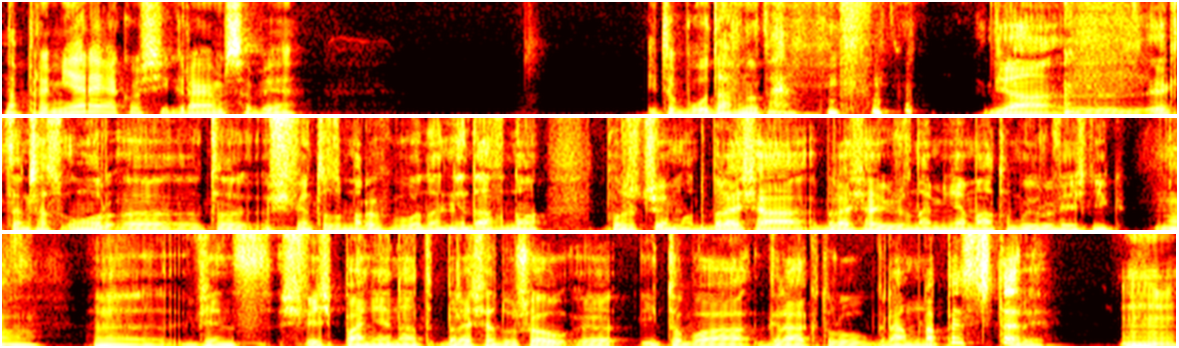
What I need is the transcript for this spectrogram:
na premierę jakoś i grałem sobie i to było dawno temu. Ja, y, jak ten czas umarł, y, to święto zmarłych było na niedawno, pożyczyłem od Bresia, Bresia już z nami nie ma, to mój rówieśnik. No. E, więc świeć panie nad Bresia duszą e, i to była gra, którą gram na PS4. Mhm.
